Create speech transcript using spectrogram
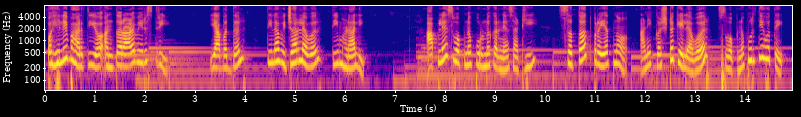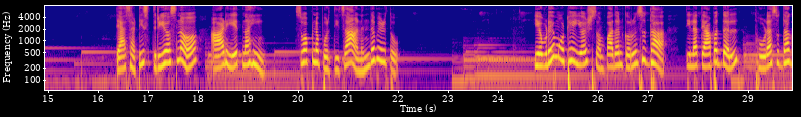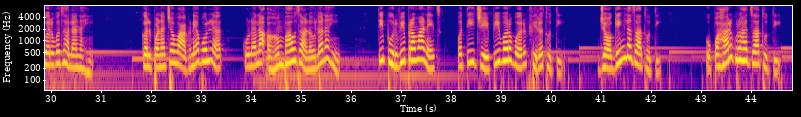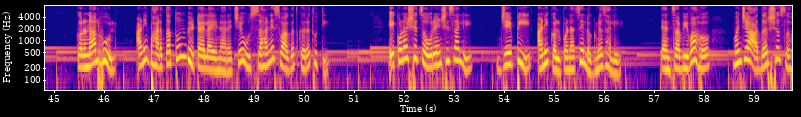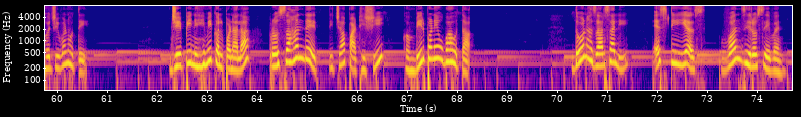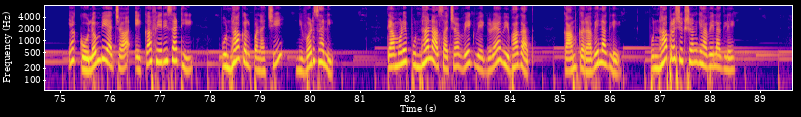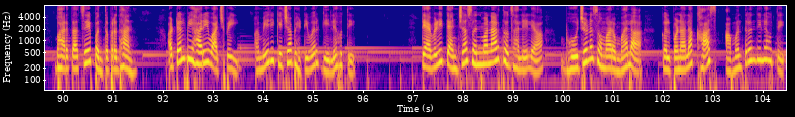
पहिली भारतीय अंतराळवीर स्त्री याबद्दल तिला विचारल्यावर ती म्हणाली आपले स्वप्न पूर्ण करण्यासाठी सतत प्रयत्न आणि कष्ट केल्यावर स्वप्नपूर्ती होते. त्यासाठी स्त्री असणं आड येत नाही. स्वप्नपूर्तीचा आनंद मिळतो. एवढे मोठे यश संपादन करून सुद्धा तिला त्याबद्दल थोडा सुद्धा गर्व झाला नाही. कल्पनाच्या वागण्या बोलण्यात कोणाला अहमभाव जाणवला नाही. ती पूर्वीप्रमाणेच पती जे पी बरोबर फिरत होती. जॉगिंगला जात होती. उपहारगृहात जात होती. कर्नाल हुल आणि भारतातून भेटायला येणाऱ्याचे उत्साहाने स्वागत करत होती. एकोणीसशे चौऱ्याऐंशी साली जे पी आणि कल्पनाचे लग्न झाले. त्यांचा विवाह म्हणजे आदर्श सहजीवन होते. जे पी नेहमी कल्पनाला प्रोत्साहन देत तिच्या पाठीशी खंबीरपणे उभा होता. दोन हजार साली S T S one zero seven या कोलंबियाच्या एका फेरीसाठी पुन्हा कल्पनाची निवड झाली. त्यामुळे पुन्हा नासाच्या वेगवेगळ्या विभागात काम करावे लागले पुन्हा प्रशिक्षण घ्यावे लागले. भारताचे पंतप्रधान अटल बिहारी वाजपेयी अमेरिकेच्या भेटीवर गेले होते. त्यावेळी त्यांच्या सन्मानार्थ झालेल्या भोजन समारंभाला कल्पनाला खास आमंत्रण दिले होते.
